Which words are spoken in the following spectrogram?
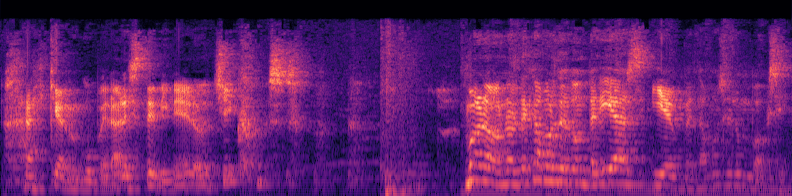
Hay que recuperar este dinero, chicos. Bueno, nos dejamos de tonterías y empezamos el unboxing.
